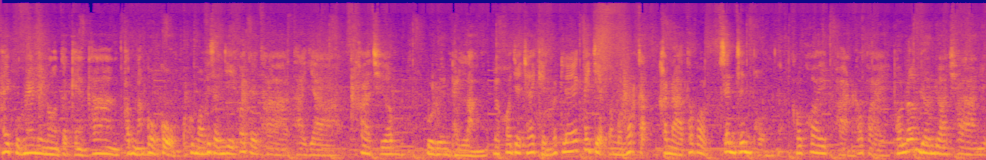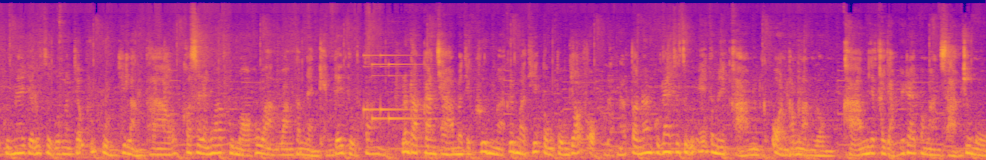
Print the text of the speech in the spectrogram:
ให้คุณแม่เนี่ยนอนตะแคงข้างทำหนังโก่งๆคุณหมอพิสัญญีก็จะทาทายาฆ่าเชื้อบริเวณแผ่นหลัง แล้วก็จะใช้เข็มเล็กๆไม่เจ็บเหมือนมดกัดขนาดเท่ากับเส้นเส้นผม ค่อยๆผ่านเข้าไปพอเริ่มเดินยาชาเนี่ยคุณแม่จะรู้สึกว่ามันจะอุ่นๆที่หลังเท้า ก็แสดงว่าคุณหมอเขาวางวางตำแหน่งเข็มได้ถูกต้อง ระดับการชามันจะขึ้นมาขึ้นมาที่ตรงตรงยอดอกเลยนะตอนนั้นคุณแม่จะรู้สึกเอ๊ะทำไมขามันอ่อนกำลังลงขามันจะขยับไม่ได้ประมาณ 3 ชั่วโมง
